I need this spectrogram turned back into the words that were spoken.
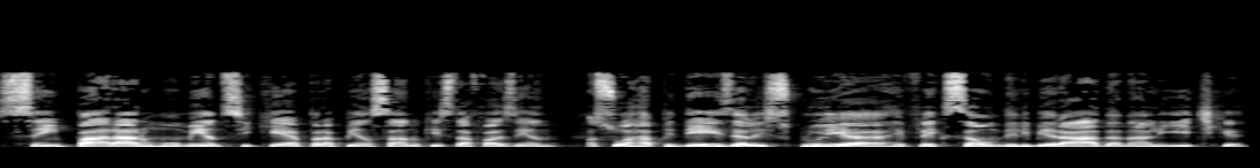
sem parar um momento sequer para pensar no que está fazendo. A sua rapidez ela exclui a reflexão deliberada, analítica,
